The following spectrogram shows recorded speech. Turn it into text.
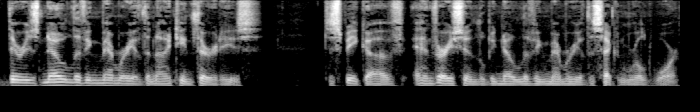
there is no living memory of the 1930s to speak of, and very soon there'll be no living memory of the Second World War.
